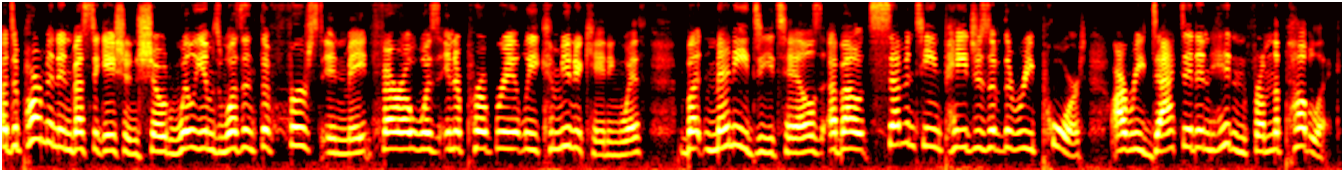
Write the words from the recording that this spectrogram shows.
A department investigation showed Williams wasn't the first inmate Ferro was inappropriately communicating with, but many details, about 17 pages of the report, are redacted and hidden from the public.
